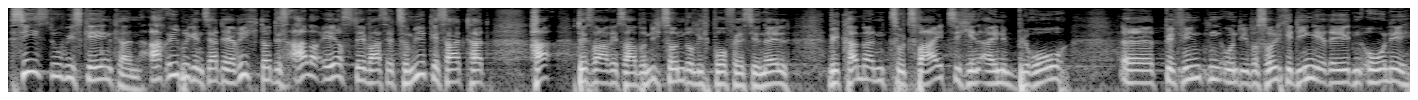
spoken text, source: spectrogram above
siehst du, wie es gehen kann? Ach übrigens, ja, der Richter, das allererste, was er zu mir gesagt hat, ha, das war jetzt aber nicht sonderlich professionell. Wie kann man zu zweit sich in einem Büro äh, befinden und über solche Dinge reden ohne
